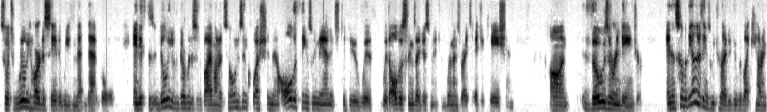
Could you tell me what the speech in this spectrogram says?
So it's really hard to say that we've met that goal. And if the ability of the government to survive on its own is in question, then all the things we managed to do with, with all those things I just mentioned, women's rights, education, um, those are in danger. And then some of the other things we tried to do with like countering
